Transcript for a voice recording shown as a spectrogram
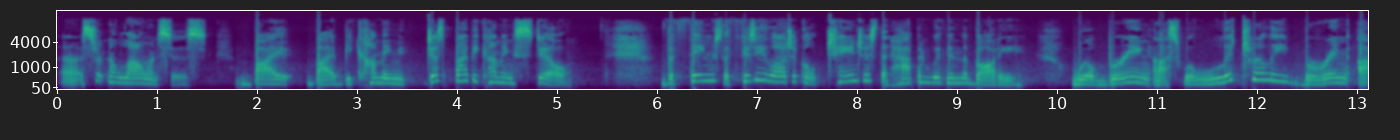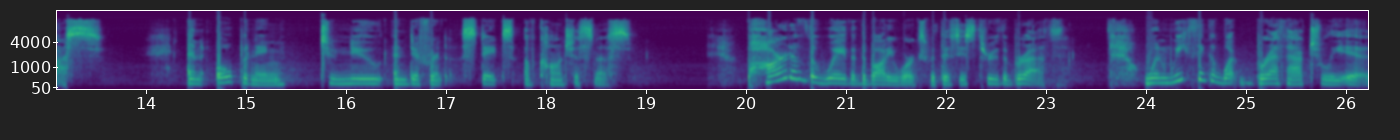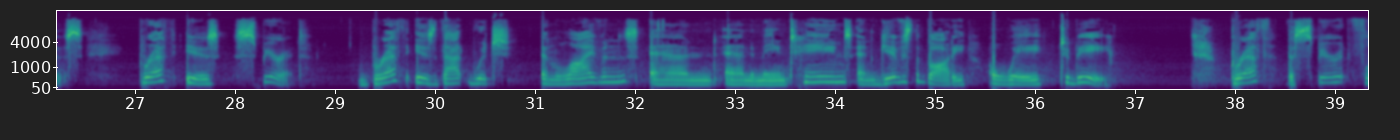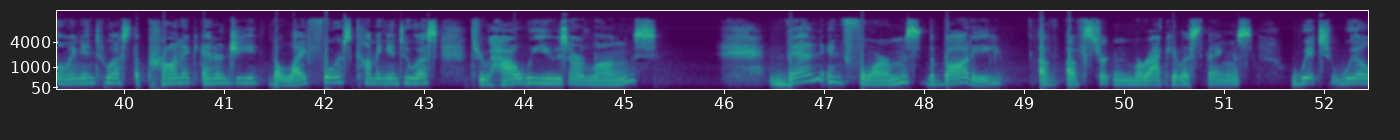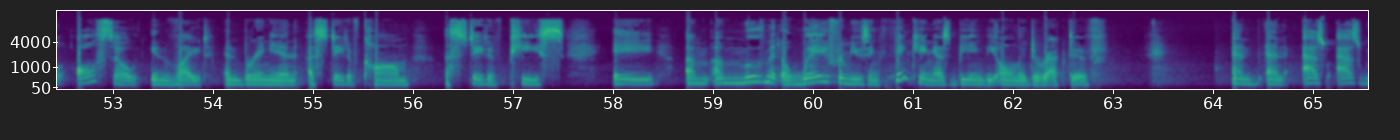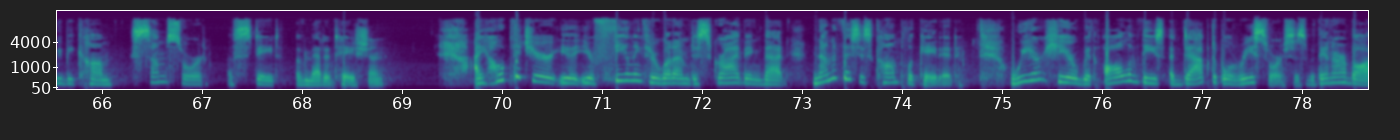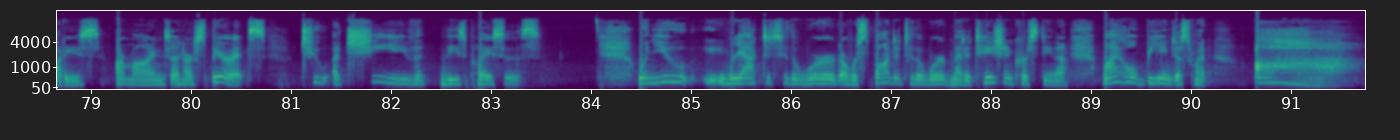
uh, certain allowances, by, by becoming, just by becoming still, the things, the physiological changes that happen within the body will bring us, will literally bring us an opening to new and different states of consciousness. Part of the way that the body works with this is through the breath. When we think of what breath actually is, breath is spirit. Breath is that which enlivens and, and maintains and gives the body a way to be. Breath, the spirit flowing into us, the pranic energy, the life force coming into us through how we use our lungs, then informs the body of, of certain miraculous things, which will also invite and bring in a state of calm, a state of peace, a, a, a movement away from using thinking as being the only directive. And and as as we become some sort of state of meditation i hope that you're you're feeling through what i'm describing that none of this is complicated we are here with all of these adaptable resources within our bodies our minds and our spirits to achieve these places when you reacted to the word or responded to the word meditation christina my whole being just went ah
